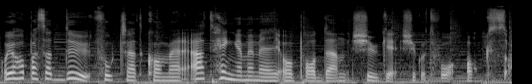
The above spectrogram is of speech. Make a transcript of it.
Och jag hoppas att du fortsatt kommer att hänga med mig och podden 2022 också.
